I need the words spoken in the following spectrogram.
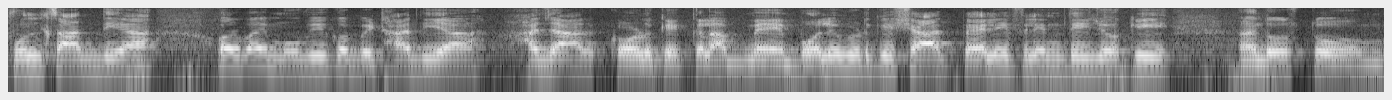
फुल साथ दिया और भाई मूवी को बिठा दिया हज़ार करोड़ के क्लब में। बॉलीवुड की शायद पहली फ़िल्म थी जो कि, दोस्तों,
